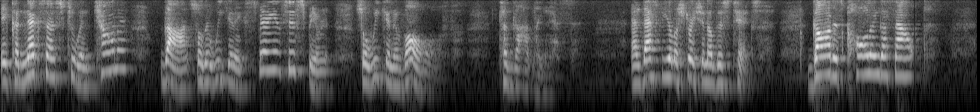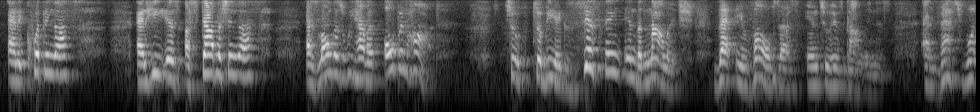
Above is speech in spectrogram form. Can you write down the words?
it connects us to encounter God so that we can experience His Spirit, so we can evolve to godliness. And that's the illustration of this text. God is calling us out and equipping us, and He is establishing us as long as we have an open heart to, to be existing in the knowledge that evolves us into His godliness. And that's what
